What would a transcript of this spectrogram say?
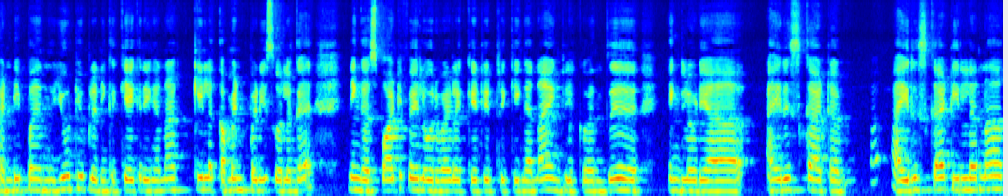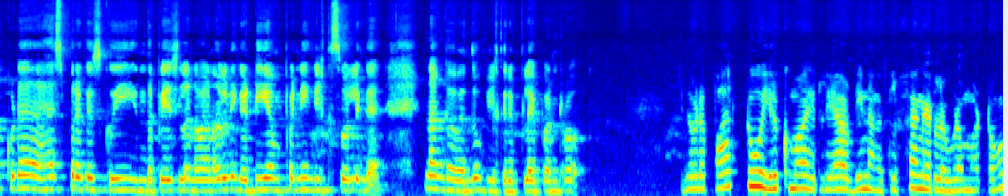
கண்டிப்பாக இந்த யூடியூப்ல நீங்கள் கேட்குறீங்கன்னா கீழே கமெண்ட் பண்ணி சொல்லுங்க. நீங்கள் ஸ்பாட்டிஃபைல ஒரு வேலை கேட்டுட்டு இருக்கீங்கன்னா எங்களுக்கு வந்து எங்களுடைய ஐரிஸ் கார்ட்டை ஐரிஸ் கார்ட் இல்லைன்னா கூட ஹாஸ்பிரகஸ் குய் இந்த பேஜில் வேணாலும் நீங்கள் டிஎம் பண்ணி எங்களுக்கு சொல்லுங்கள் நாங்கள் வந்து உங்களுக்கு ரிப்ளை பண்ணுறோம் இதோட பார்ட் டூ இருக்குமா இல்லையா அப்படின்னு நாங்கள் கிளிஃப் ஹேங்கரில் விட மாட்டோம்.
